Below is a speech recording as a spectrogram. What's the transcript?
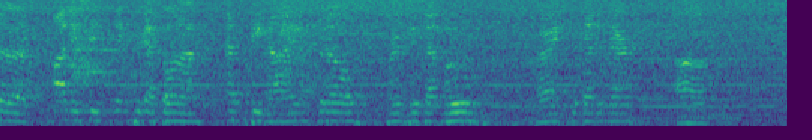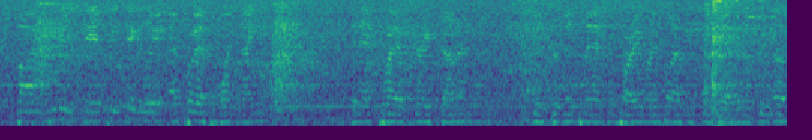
to obviously things we got going on. SP9 still. We're gonna get that moved. All right, put that in there. Um, you get a chance, you take a look at SYS 190 and SYS 37. Just for mismatch and party line class to see if you have anything of.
